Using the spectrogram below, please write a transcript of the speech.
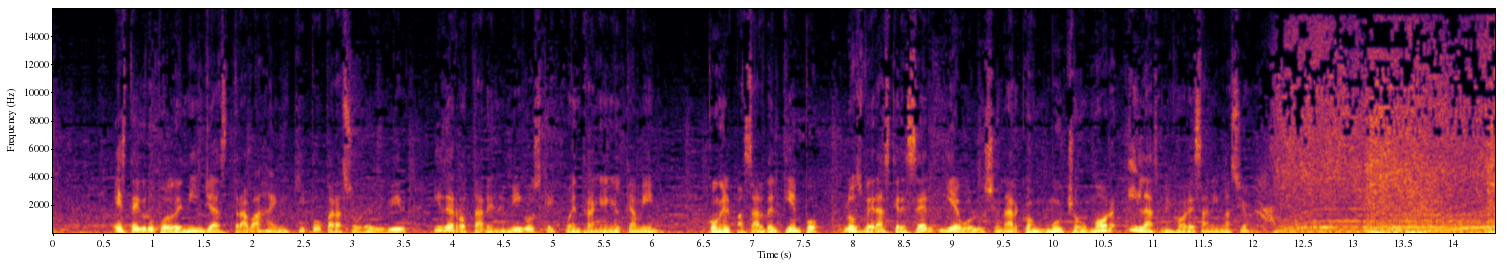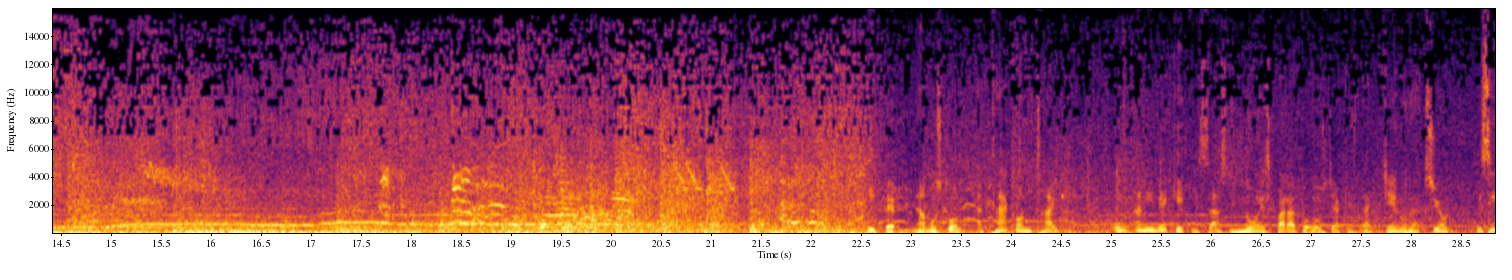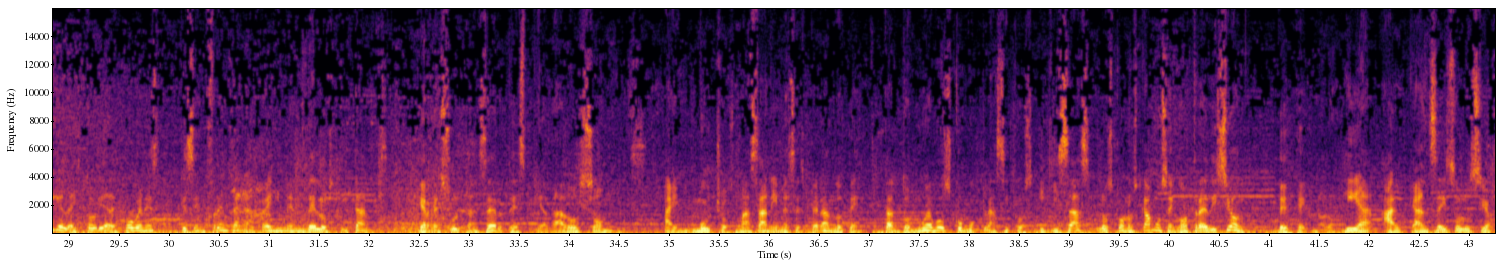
Este grupo de ninjas trabaja en equipo para sobrevivir y derrotar enemigos que encuentran en el camino. Con el pasar del tiempo, los verás crecer y evolucionar con mucho humor y las mejores animaciones. Terminamos con Attack on Titan, un anime que quizás no es para todos ya que está lleno de acción y sigue la historia de jóvenes que se enfrentan al régimen de los titanes, que resultan ser despiadados zombies. Hay muchos más animes esperándote, tanto nuevos como clásicos, y quizás los conozcamos en otra edición de Tecnología, Alcance y Solución.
